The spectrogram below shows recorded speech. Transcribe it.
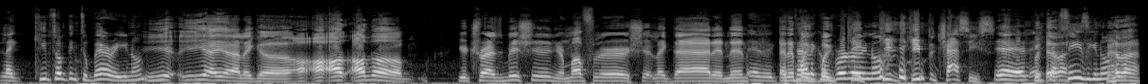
like keep something to bury. You know? Yeah, yeah, yeah. Like uh, all, all, all the your transmission, your muffler, shit like that, and then El and then catalytic converter, keep, you know? keep, keep the chassis. Yeah, el- el chasis, you know?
